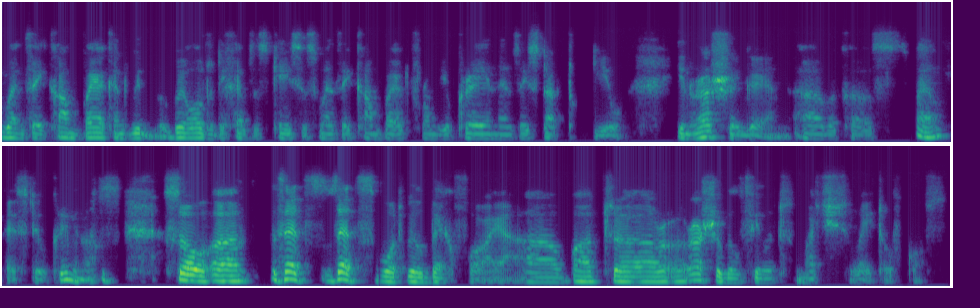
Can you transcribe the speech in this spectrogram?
when they come back, and we we already have these cases when they come back from Ukraine and they start to kill in Russia again uh, because well they're still criminals. So um, that's that's what will backfire. Uh, but uh, Russia will feel it much later, of course.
